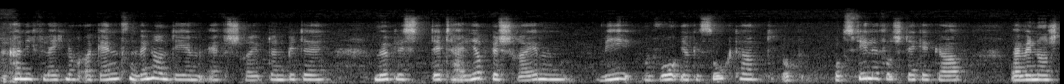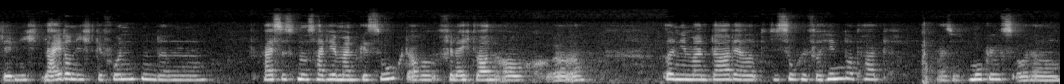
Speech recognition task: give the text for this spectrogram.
Da kann ich vielleicht noch ergänzen, wenn er ein DNF schreibt, dann bitte möglichst detailliert beschreiben, wie und wo ihr gesucht habt, ob es viele Verstecke gab. Weil wenn er steht nicht, leider nicht gefunden, dann heißt es nur, es hat jemand gesucht, aber vielleicht waren auch äh, irgendjemand da, der die Suche verhindert hat, also Muggels oder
